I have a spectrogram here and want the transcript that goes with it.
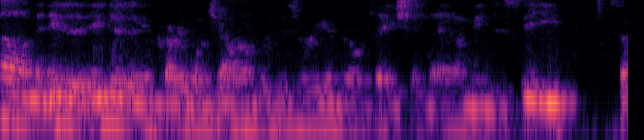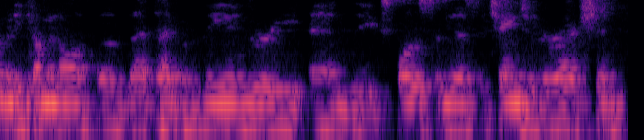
Um, and he did, he did an incredible job with his rehabilitation. And I mean, to see somebody coming off of that type of knee injury and the explosiveness, the change of direction,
